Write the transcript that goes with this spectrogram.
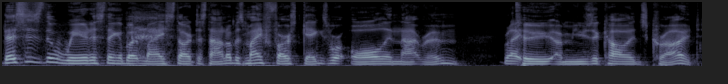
this is the weirdest thing about my start to stand up is my first gigs were all in that room Right. to a music college crowd.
